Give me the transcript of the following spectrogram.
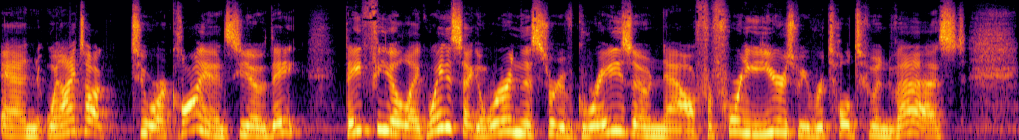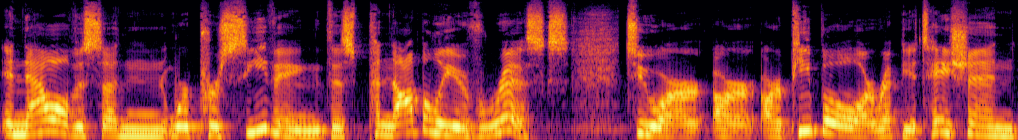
And when I talk to our clients, you know, they they feel like, wait a second, we're in this sort of gray zone now. For 40 years, we were told to invest, and now all of a sudden, we're perceiving this panoply of risks to our our, our people, our reputation,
